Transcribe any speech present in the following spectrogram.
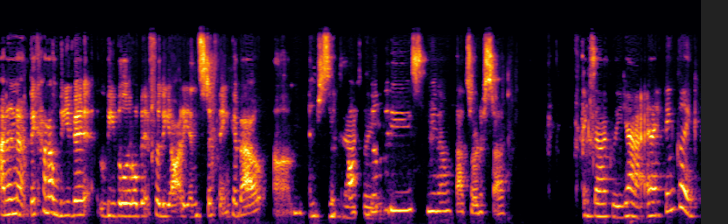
I don't know. They kind of leave it, leave a little bit for the audience to think about, um, and just like exactly. possibilities, you know, that sort of stuff. Exactly. Yeah, and I think like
